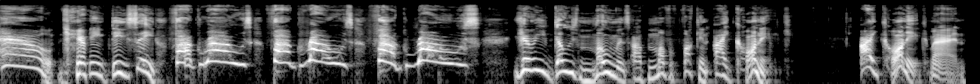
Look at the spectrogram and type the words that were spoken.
hell? You know I mean? DC, fuck Rose, fuck Rose, fuck Rose. You know I mean? Those moments are motherfucking iconic. Iconic, man.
